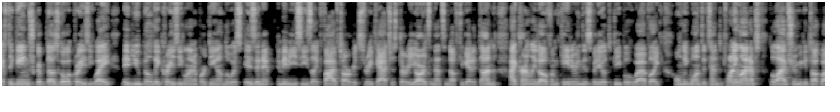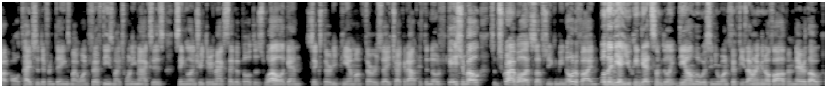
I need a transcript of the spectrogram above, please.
If the game script does go a crazy way, maybe you build a crazy lineup where Dion Lewis is in it, and maybe he sees like five targets, three catches, 30 yards, and that's enough to get it done. I currently, though, if I'm catering this video to people who have like only one to 10 to 20 lineups, the live stream, we could talk about all types of different things, my 150s, my 20 maxes, single entry, three max type of builds as well. Again, 6.30 p.m. on Thursday. Check it out. Hit the notification bell, subscribe, all that stuff so you can be notified. Well, then, yeah, you can get some Dion Lewis in your 150s. I don't even know if I'll have him there, though.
